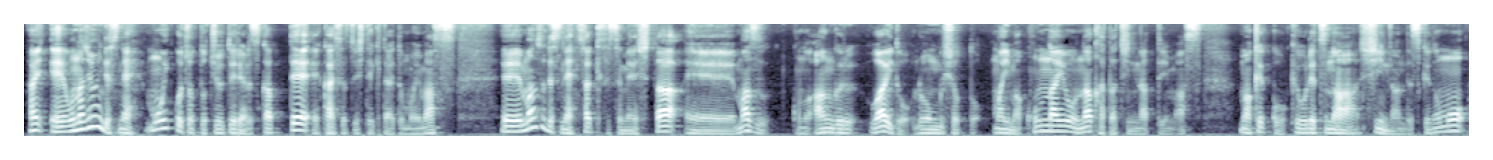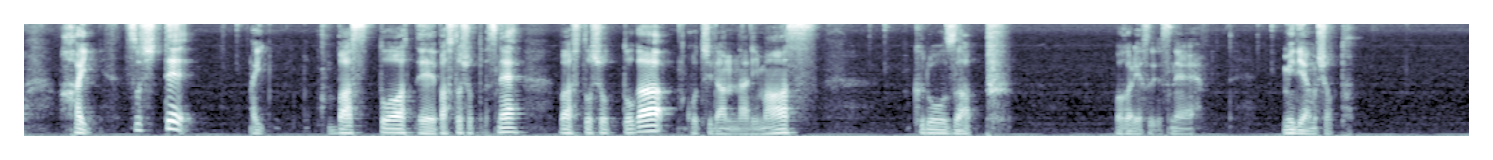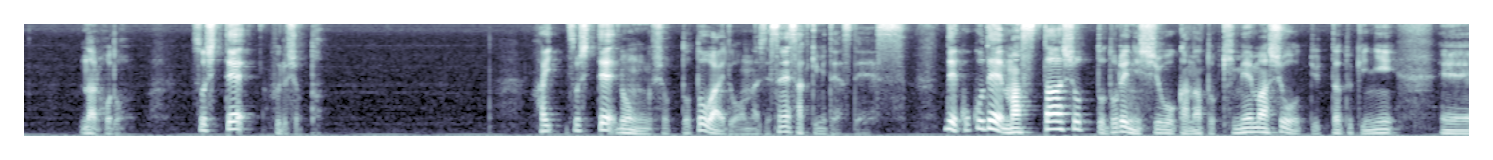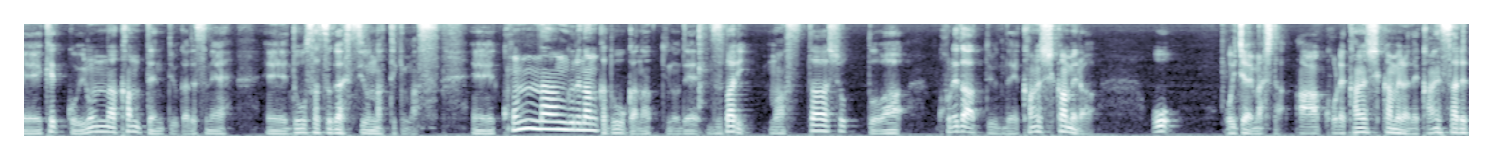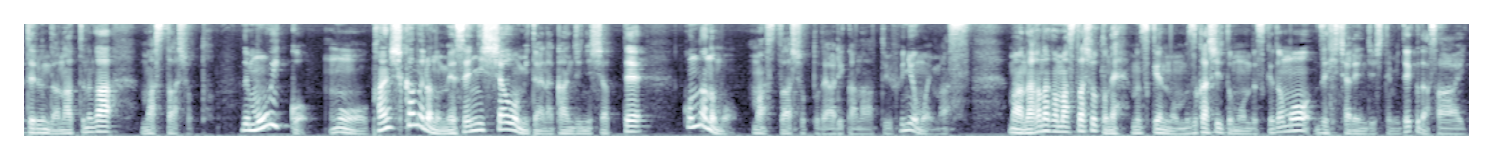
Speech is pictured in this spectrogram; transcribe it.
はい、えー、同じようにですね、もう一個ちょっとチュートリアル使って解説していきたいと思います。えー、まずですね、さっき説明した、えー、まずこのアングル、ワイド、ロングショット。まあ今こんなような形になっています。まあ結構強烈なシーンなんですけども、はい。そして、はい。バスト、えー、バストショットですね。バストショットがこちらになります。クローズアップ。わかりやすいですね。ミディアムショット。なるほど。そして、フルショット。はい。そして、ロングショットとワイドは同じですね。さっき見たやつです。で、ここでマスターショットどれにしようかなと決めましょうって言った時に、えー、結構いろんな観点というかですね、えー、洞察が必要になってきます。えー、こんなアングルなんかどうかなっていうので、ズバリ、マスターショットはこれだっていうんで、監視カメラを置いちゃいました。ああ、これ監視カメラで監視されてるんだなっていうのがマスターショット。で、もう一個、もう監視カメラの目線にしちゃおうみたいな感じにしちゃって、こんなのもマスターショットでありかなというふうに思います。まあなかなかマスターショットね、見つけるの難しいと思うんですけども、ぜひチャレンジしてみてください。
